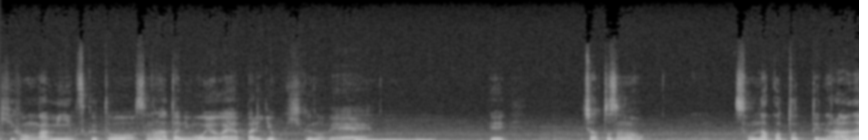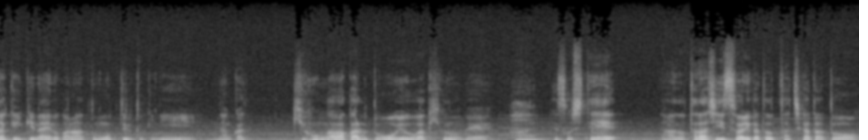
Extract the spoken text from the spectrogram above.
基本が身につくとその後に応用がやっぱりよく効くのでうんうんうん、でちょっとそのそんなことって習わなきゃいけないのかなと思ってる時になんか基本が分かると応用が効くのではい、でそしてあの正しい座り方と立ち方と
